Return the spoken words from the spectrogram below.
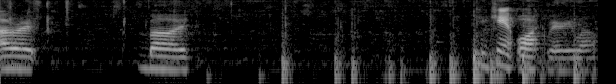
Alright. Bye. He can't walk very well.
